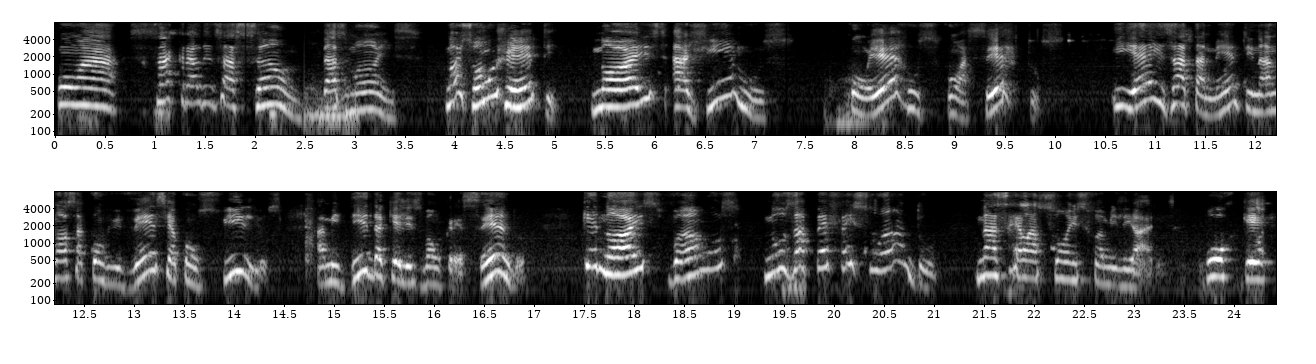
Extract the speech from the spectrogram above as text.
com a sacralização das mães. Nós somos gente. Nós agimos com erros, com acertos, e é exatamente na nossa convivência com os filhos, à medida que eles vão crescendo, que nós vamos nos aperfeiçoando nas relações familiares porque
